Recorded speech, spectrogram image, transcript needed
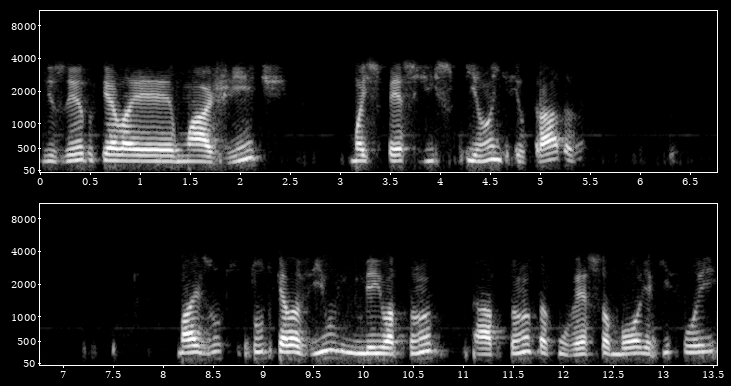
dizendo que ela é uma agente uma espécie de espiã infiltrada, né? mas o, tudo que ela viu em meio a, tanto, a tanta conversa mole aqui foi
